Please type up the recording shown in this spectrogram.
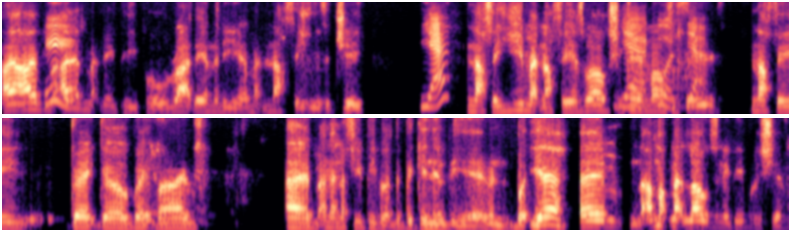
I, I have. I have met new people. Right at the end of the year, I met Nafi, who's a G. yeah. Nafi, you met Nafi as well. She Yeah, came of out for course, yeah. food. Nafi, great girl, great vibes. Um, and then a few people at the beginning of the year, and but yeah, um, I've not met loads of new people this year. If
